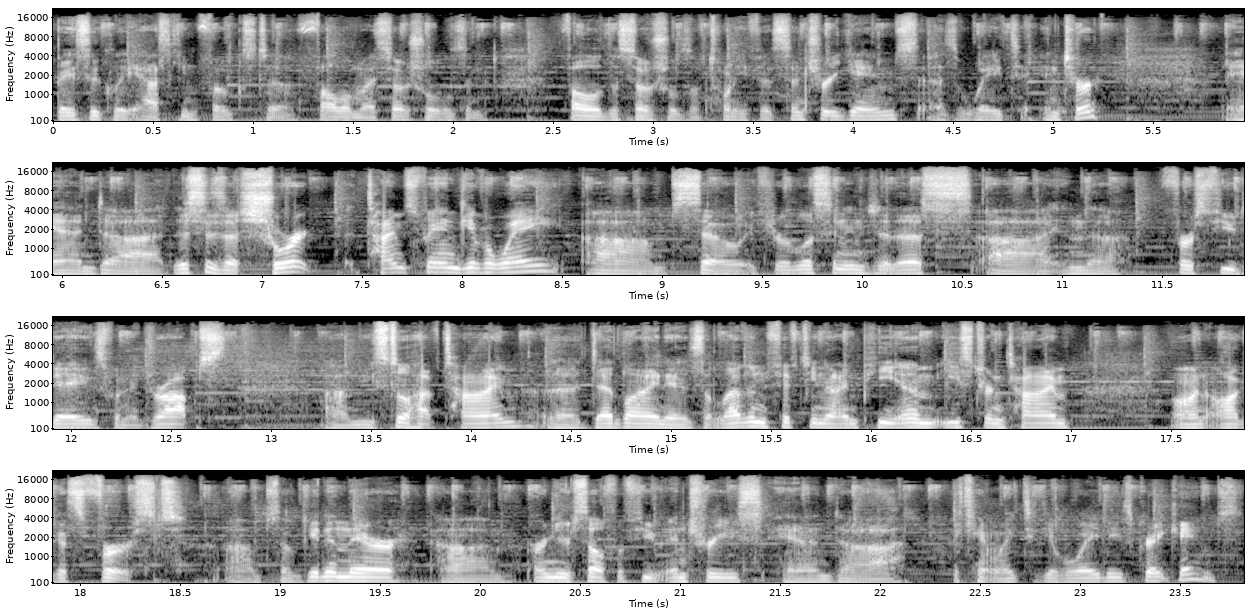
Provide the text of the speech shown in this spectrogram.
basically asking folks to follow my socials and follow the socials of 25th Century Games as a way to enter. And uh, this is a short time span giveaway. Um, so if you're listening to this uh, in the first few days when it drops, um, you still have time. The deadline is 11:59 p.m. Eastern Time on August 1st. Um, so get in there, um, earn yourself a few entries, and uh, I can't wait to give away these great games.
